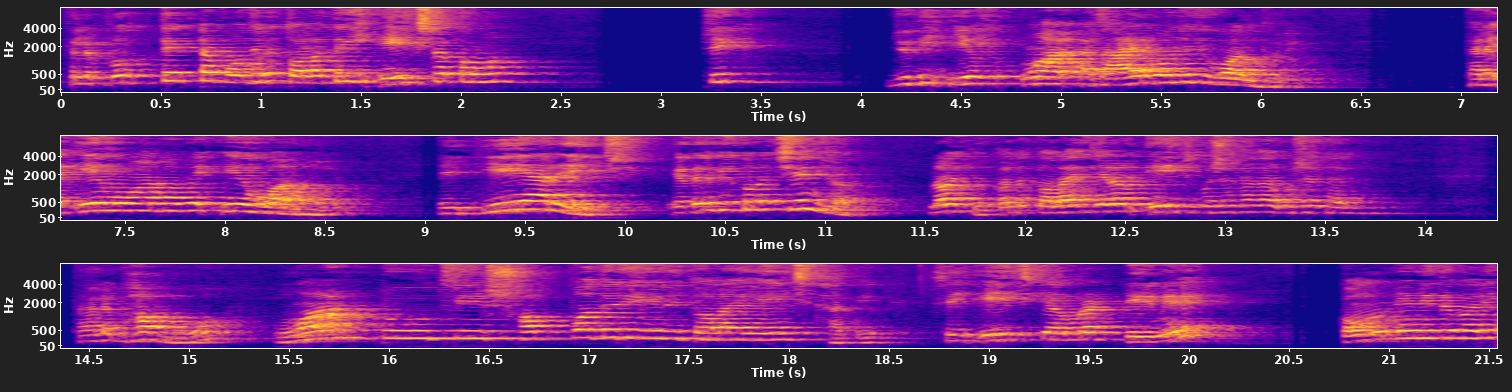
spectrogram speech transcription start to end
তাহলে প্রত্যেকটা পদের তলাতেই এইচটা কমন ঠিক? যদি এফ ওয়ান আচ্ছা আই এর মান যদি ওয়ান ধরি, তাহলে এ ওয়ান হবে এ ওয়ান হবে। এই এ আর এইচ এদের কি কোনো চেঞ্জ হবে? নয় তো? তাহলে তলায় যেরকম এইচ বসে থাকার, বসে থাকবে তাহলে ভাবো ওয়ান টু থ্রি সব পদেরই যদি তলায় এইচ থাকে, সেই এইচ কে আমরা টেনে কমন নিয়ে নিতে পারি।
